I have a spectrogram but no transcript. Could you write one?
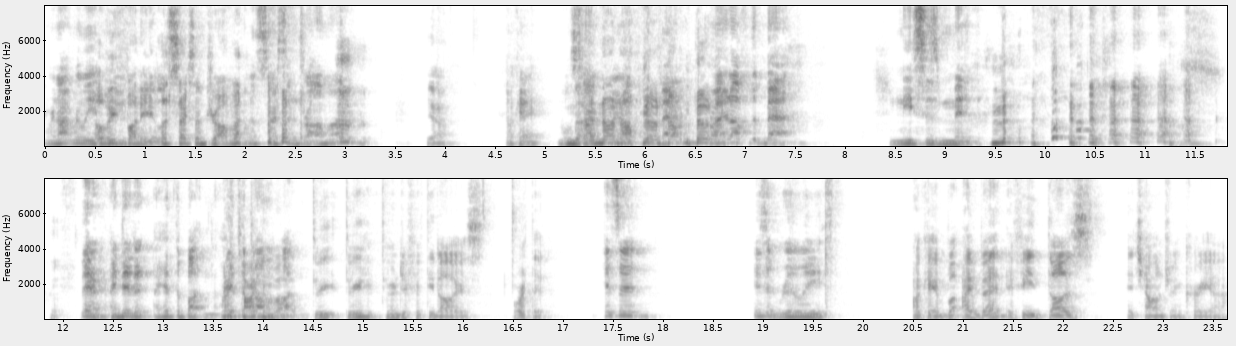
We're not really. It'll be funny. Let's start some drama. Let's start some drama. Yeah. Okay, we'll No, start no, right no, off the no, bat. no, no, right off the bat. Neace is mid. No. There, I did it. I hit the button. I What are you talking about? button. Three, three, three hundred fifty dollars. Worth it. Is it? Is it really? Okay, but I bet if he does hit challenger in Korea,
